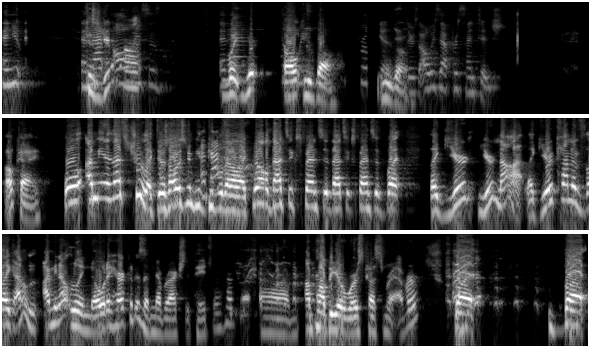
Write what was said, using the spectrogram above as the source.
And you, and that you're not- is. and Wait, you're, oh, always you go. you go. There's always that percentage. Okay. Well, I mean, and that's true. Like, there's always gonna be And people that are like, "Well, that's expensive. That's expensive," but like, you're you're not. Like, you're kind of like, I don't. I mean, I don't really know what a haircut is. I've never actually paid for a haircut. Um, I'm probably your worst customer ever, but but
